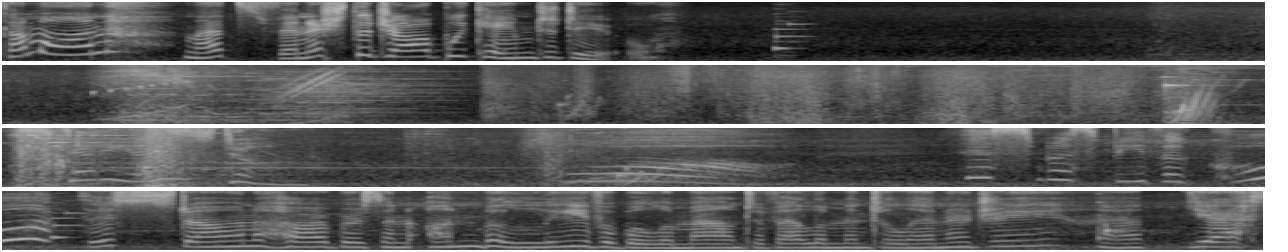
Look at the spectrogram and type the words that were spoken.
Come on, let's finish the job we came to do. This stone harbors an unbelievable amount of elemental energy. Uh, yes.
